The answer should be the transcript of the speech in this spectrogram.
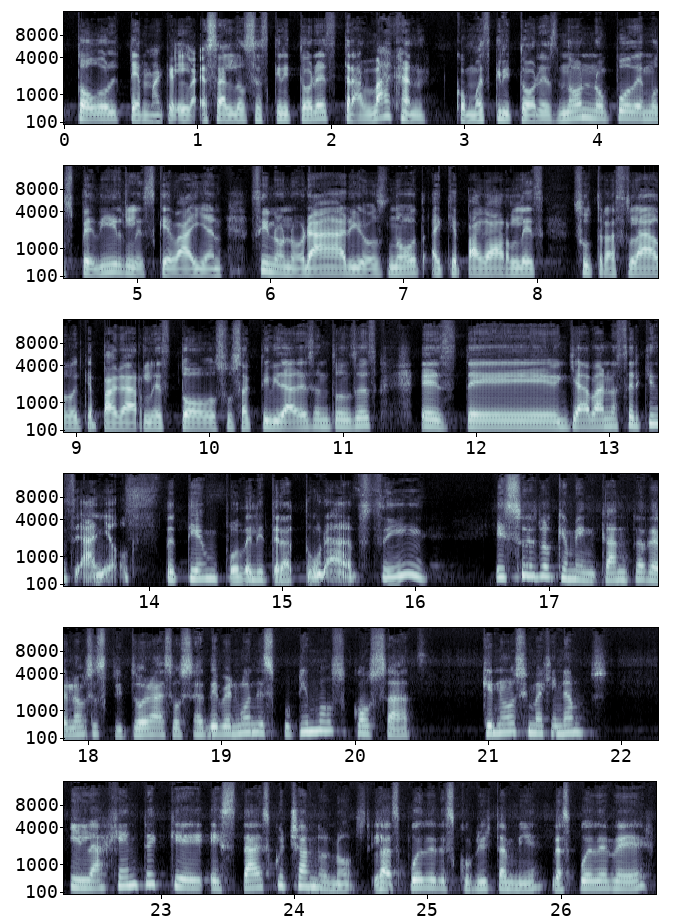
todo el tema, que o sea, los escritores trabajan como escritores, ¿no? No podemos pedirles que vayan sin honorarios, ¿no? Hay que pagarles su traslado, hay que pagarles todas sus actividades. Entonces, este, ya van a ser 15 años de tiempo de literatura, sí. Eso es lo que me encanta de las escritoras, o sea, de verdad descubrimos cosas que no nos imaginamos. Y la gente que está escuchándonos las puede descubrir también, las puede ver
